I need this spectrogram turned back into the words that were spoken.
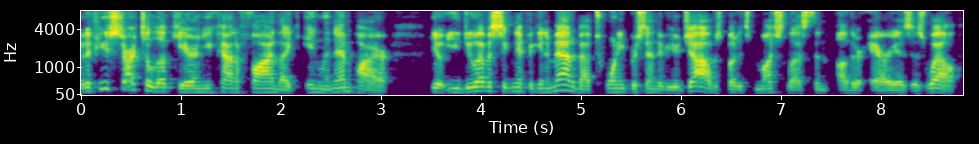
But if you start to look here and you kind of find like Inland Empire, you, know, you do have a significant amount, about 20% of your jobs, but it's much less than other areas as well.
